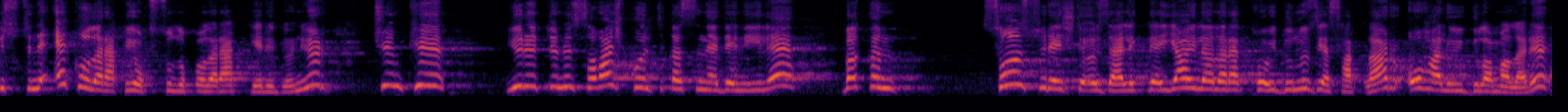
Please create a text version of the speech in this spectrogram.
üstüne ek olarak yoksulluk olarak geri dönüyor. Çünkü yürüttüğünüz savaş politikası nedeniyle bakın son süreçte özellikle yaylalara koyduğunuz yasaklar, o hal uygulamaları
